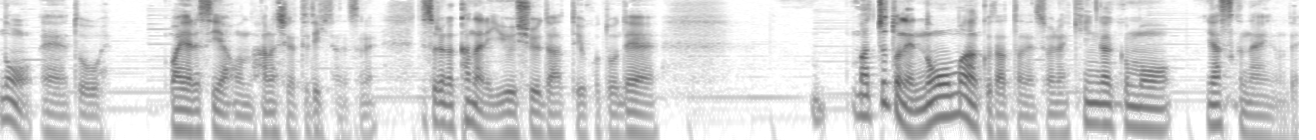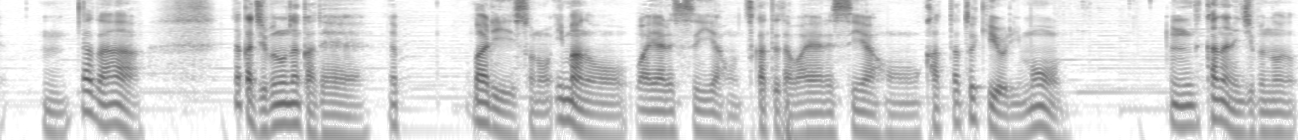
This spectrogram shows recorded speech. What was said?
の、えーとワイヤレスイヤホンの話が出てきたんですね。でそれがかなり優秀だっていうことでまあちょっとねノーマークだったんですよね。金額も安くないので、うん、ただなんか自分の中でやっぱりその今のワイヤレスイヤホン使ってたワイヤレスイヤホンを買った時よりも、うん、かなり自分の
